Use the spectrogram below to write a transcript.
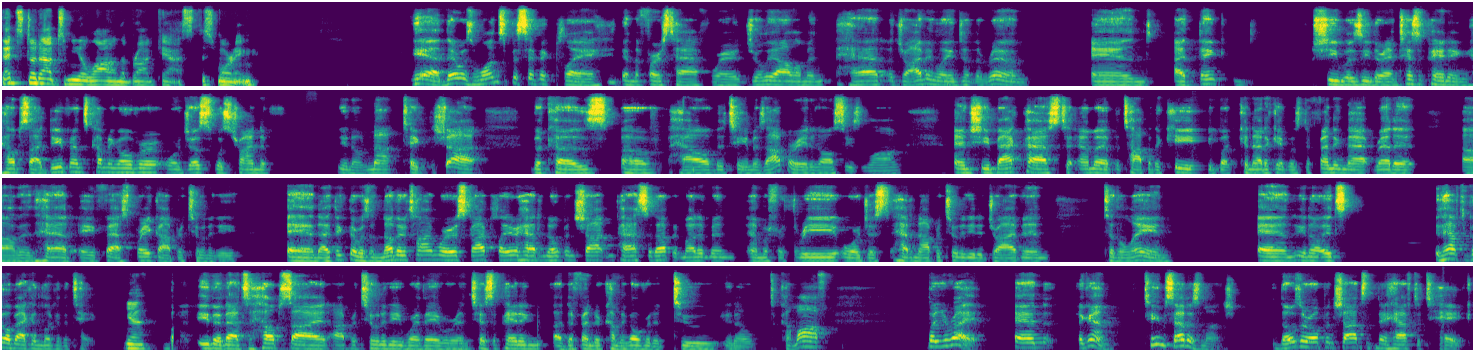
that stood out to me a lot on the broadcast this morning. Yeah, there was one specific play in the first half where Julie Allemand had a driving lane to the rim. And I think she was either anticipating help side defense coming over or just was trying to, you know, not take the shot because of how the team has operated all season long. And she back passed to Emma at the top of the key, but Connecticut was defending that, read it, um, and had a fast break opportunity. And I think there was another time where a Sky player had an open shot and passed it up. It might have been Emma for three, or just had an opportunity to drive in to the lane. And you know, it's you'd have to go back and look at the tape. Yeah. But either that's a help side opportunity where they were anticipating a defender coming over to, to you know to come off. But you're right. And again, team said as much. Those are open shots that they have to take.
